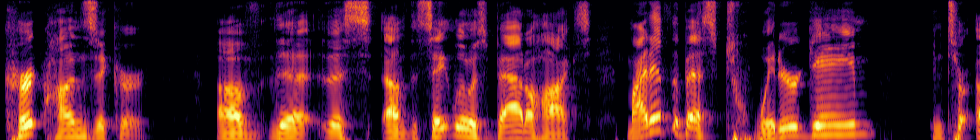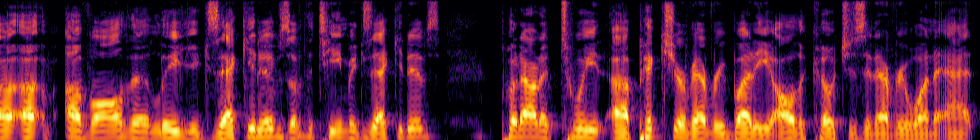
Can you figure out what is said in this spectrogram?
Kurt Hunzeker of the this of the St. Louis Battlehawks might have the best Twitter game in ter- uh, of, of all the league executives of the team executives. Put out a tweet, a picture of everybody, all the coaches and everyone at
